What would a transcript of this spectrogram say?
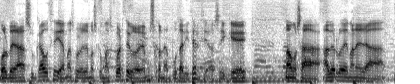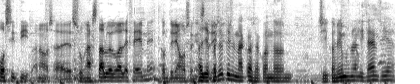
volverá a su cauce y además volveremos con más fuerza y volveremos con la puta licencia. Así que vamos a, a verlo de manera positiva, ¿no? O sea, es un hasta luego al FM, continuamos en Oye, pues esto es una cosa, cuando si conseguimos una licencia,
